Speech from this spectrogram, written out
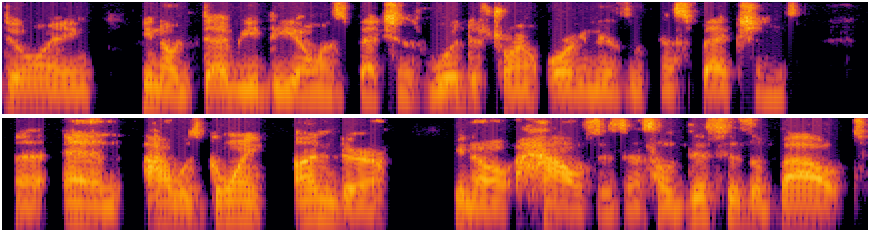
doing, you know, WDO inspections, wood destroying organism inspections, uh, and I was going under, you know, houses. And so this is about,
